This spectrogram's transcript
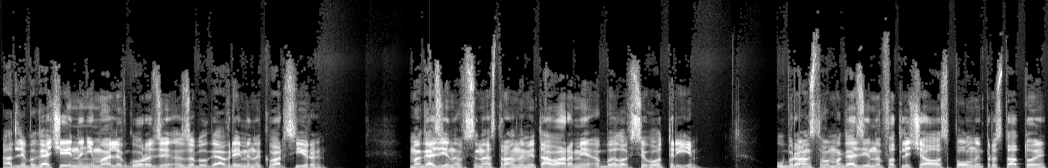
а для богачей нанимали в городе заблаговременно квартиры. Магазинов с иностранными товарами было всего три. Убранство магазинов отличалось полной простотой,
